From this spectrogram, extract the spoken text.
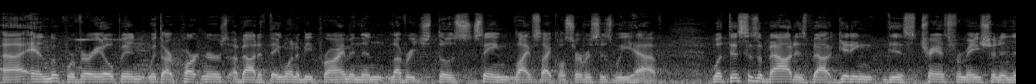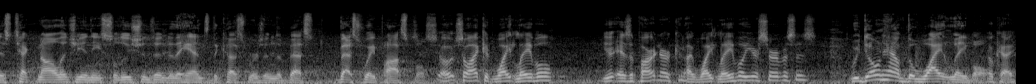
Uh, and look, we're very open with our partners about if they want to be prime and then leverage those same lifecycle services we have. What this is about is about getting this transformation and this technology and these solutions into the hands of the customers in the best, best way possible. So, so I could white label you, as a partner, could I white label your services? We don't have the white label. Okay.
